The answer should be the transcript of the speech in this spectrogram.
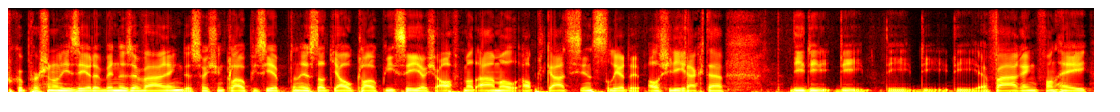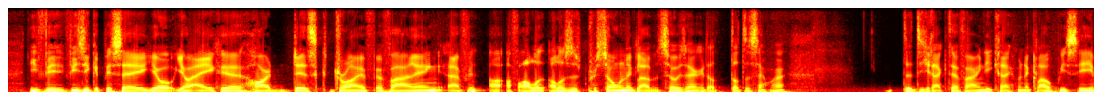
gepersonaliseerde Windows-ervaring. Dus als je een cloud PC hebt, dan is dat jouw cloud PC. Als je afmeldt, aanmeldt, applicaties installeert, als je die rechten hebt, die, die, die, die, die, die ervaring van hey, die fysieke PC, jou, jouw eigen hard disk drive ervaring, of alles, alles is persoonlijk, laten we het zo zeggen. Dat, dat is zeg maar de directe ervaring die je krijgt met een cloud PC.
